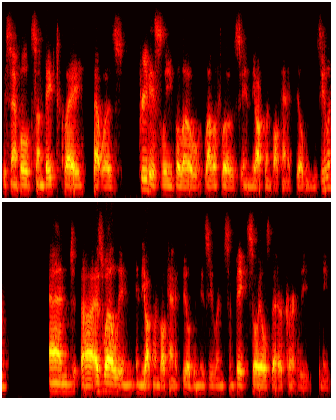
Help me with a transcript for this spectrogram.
we sampled some baked clay that was previously below lava flows in the Auckland volcanic field in New Zealand. And uh, as well in, in the Auckland volcanic field in New Zealand, some baked soils that are currently beneath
